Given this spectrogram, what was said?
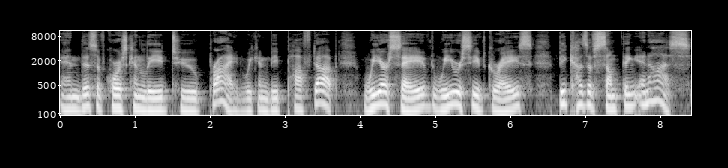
And this, of course, can lead to pride. We can be puffed up. We are saved, we received grace because of something in us.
